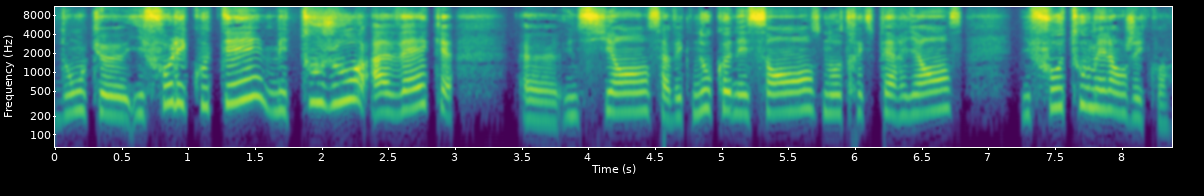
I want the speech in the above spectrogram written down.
Donc euh, il faut l'écouter, mais toujours avec euh, une science, avec nos connaissances, notre expérience. Il faut tout mélanger, quoi.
